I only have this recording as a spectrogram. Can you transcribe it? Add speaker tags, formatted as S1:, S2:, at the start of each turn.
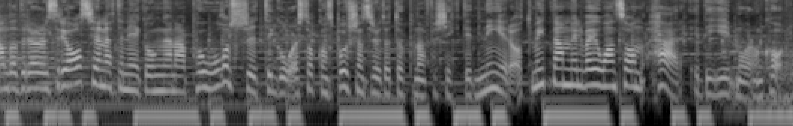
S1: Blandade rörelser i Asien efter nedgångarna på Wall Street igår. Stockholmsbörsen ser ut att öppna försiktigt neråt. Mitt namn är Ylva Johansson. Här är DI Morgonkoll.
